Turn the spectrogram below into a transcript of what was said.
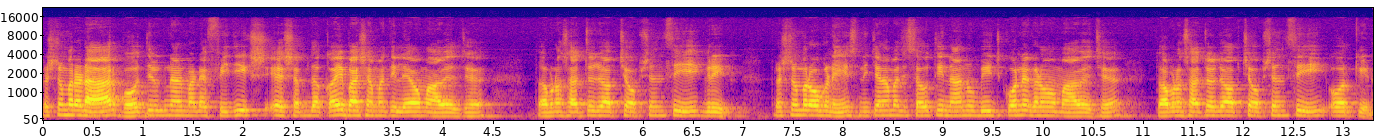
પ્રશ્ન નંબર અઢાર, ભૌતિક વિજ્ઞાન માટે ફિઝિક્સ એ શબ્દ કઈ ભાષામાંથી લેવામાં આવેલ છે? તો આપણો સાચો જવાબ છે ઓપ્શન સી ગ્રીક. પ્રશ્ન નંબર ઓગણીસ, નીચેનામાંથી સૌથી નાનું બીજ કોને ગણવામાં આવે છે? તો આપણો સાચો જવાબ છે ઓપ્શન સી ઓર્કિડ.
